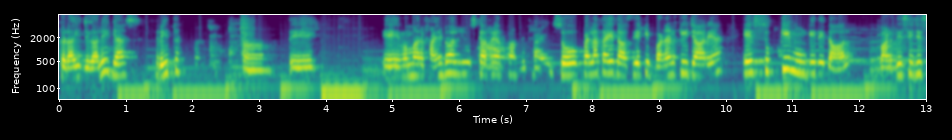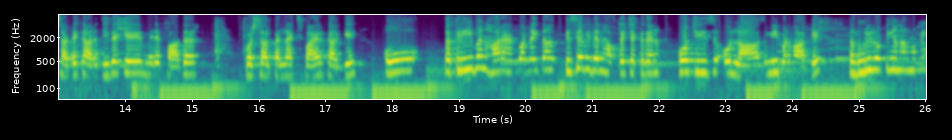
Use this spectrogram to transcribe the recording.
ਕੜਾਈ ਜਗਾ ਲਈ ਗੈਸ ਰੀਤ? ਹਾਂ ਤੇ ਇਹ ਮਮਾ ਰਿਫਾਈਨਡ ਆਇਲ ਯੂਜ਼ ਕਰ ਰਹੇ ਆਪਾਂ? ਸੋ ਪਹਿਲਾਂ ਤਾਂ ਇਹ ਦੱਸ ਦਈਏ ਕਿ ਬਣਨ ਕੀ ਜਾ ਰਿਹਾ। ਇਹ ਸੁੱਕੀ ਮੂੰਗੀ ਦੀ ਦਾਲ ਬਣਦੀ ਸੀ ਜੀ ਸਾਡੇ ਘਰ, ਜਿਹਦੇ ਕਿ ਮੇਰੇ ਫਾਦਰ ਕੁਝ ਸਾਲ ਪਹਿਲਾਂ ਐਕਸਪਾਇਰ ਕਰ ਗਏ। ਉਹ ਤਕਰੀਬਨ ਹਰ ਐਤਵਾਰ ਨਹੀਂ ਤਾਂ ਕਿਸੇ ਵੀ ਦਿਨ ਹਫ਼ਤੇ ਚ ਇੱਕ ਦਿਨ ਉਹ ਚੀਜ਼ ਉਹ ਲਾਜ਼ਮੀ ਬਣਵਾ ਕੇ ਤੰਦੂਰੀ ਰੋਟੀਆਂ ਨਾਲ ਮੰਮੀ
